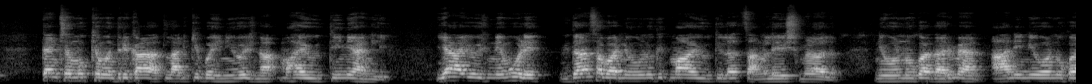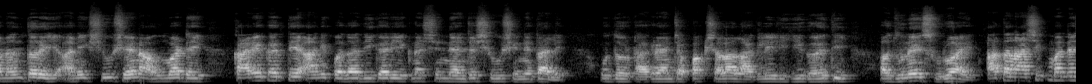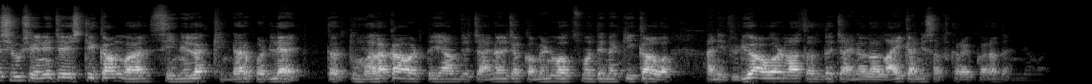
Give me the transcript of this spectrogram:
त्यांच्या मुख्यमंत्री काळात लाडकी बहीण योजना महायुतीने आणली. या योजनेमुळे विधानसभा निवडणुकीत महायुतीला चांगले यश मिळालं. निवडणुका दरम्यान आणि निवडणुकानंतरही अनेक शिवसेना उंबाटे कार्यकर्ते आणि पदाधिकारी एकनाथ शिंदे यांच्या शिवसेनेत आले. उद्धव ठाकरे यांच्या पक्षाला लागलेली ही गळती अजूनही सुरू आहे. आता नाशिकमध्ये शिवसेनेचे एस टी कामगार सेनेला खिंडार पडले आहेत. तर तुम्हाला काय वाटतं? हे आमच्या चॅनलच्या कमेंट बॉक्समध्ये नक्की कळवा. आणि व्हिडिओ आवडला असेल तर चॅनलला लाईक आणि सबस्क्राईब करा. धन्यवाद.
